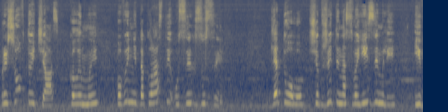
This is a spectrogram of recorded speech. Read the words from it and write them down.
прийшов той час, коли ми повинні докласти усіх зусиль для того, щоб жити на своїй землі і в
